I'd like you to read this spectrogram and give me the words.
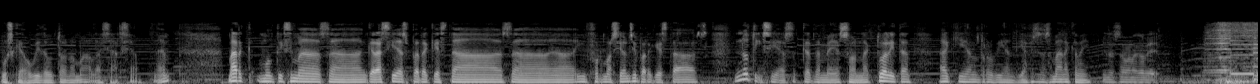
busqueu Vida Autònoma a la xarxa. Eh? Marc, moltíssimes eh, gràcies per aquestes eh, informacions i per aquestes notícies que també són actualitat aquí al Rubi al dia. Fins la setmana que ve. Fins la setmana que ve.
